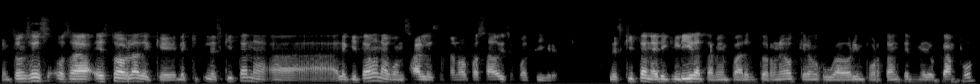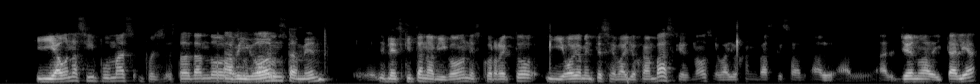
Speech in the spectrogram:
Entonces, o sea, esto habla de que le, les quitan a, le quitaron a González el torneo pasado y se fue a Tigres. Les quitan a Eric Lira también para ese torneo, que era un jugador importante en medio campo. Y aún así, Pumas, pues está dando. A Bigón también. Les quitan a Bigón, es correcto. Y obviamente se va Johan Vázquez, ¿no? Se va Johan Vázquez al, al, al Genoa de Italia.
